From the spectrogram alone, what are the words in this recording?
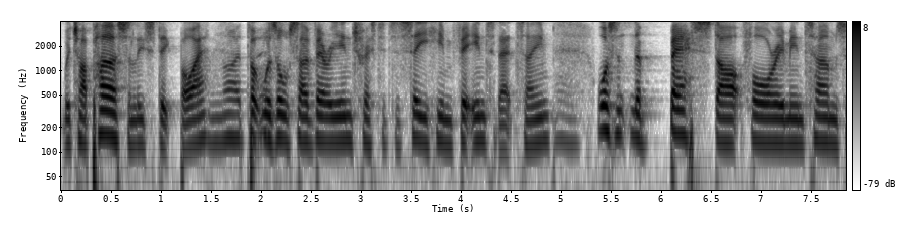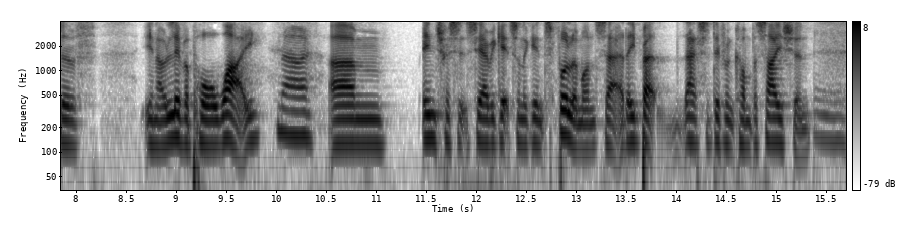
which I personally stick by, I but was also very interested to see him fit into that team. Wasn't the best start for him in terms of, you know, Liverpool way. No. Um, interested to see how he gets on against Fulham on Saturday, but that's a different conversation.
